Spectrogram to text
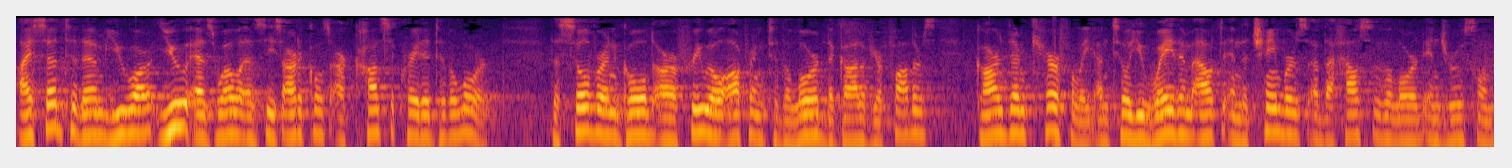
I said to them, you, are, you as well as these articles are consecrated to the Lord. The silver and gold are a freewill offering to the Lord, the God of your fathers. Guard them carefully until you weigh them out in the chambers of the house of the Lord in Jerusalem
